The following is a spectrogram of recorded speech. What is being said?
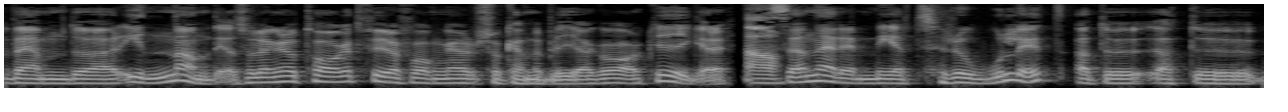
vem du är innan det. Så länge du har tagit fyra fångar så kan du bli jaguarkrigare. Ja. Sen är det mer troligt att du, att du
